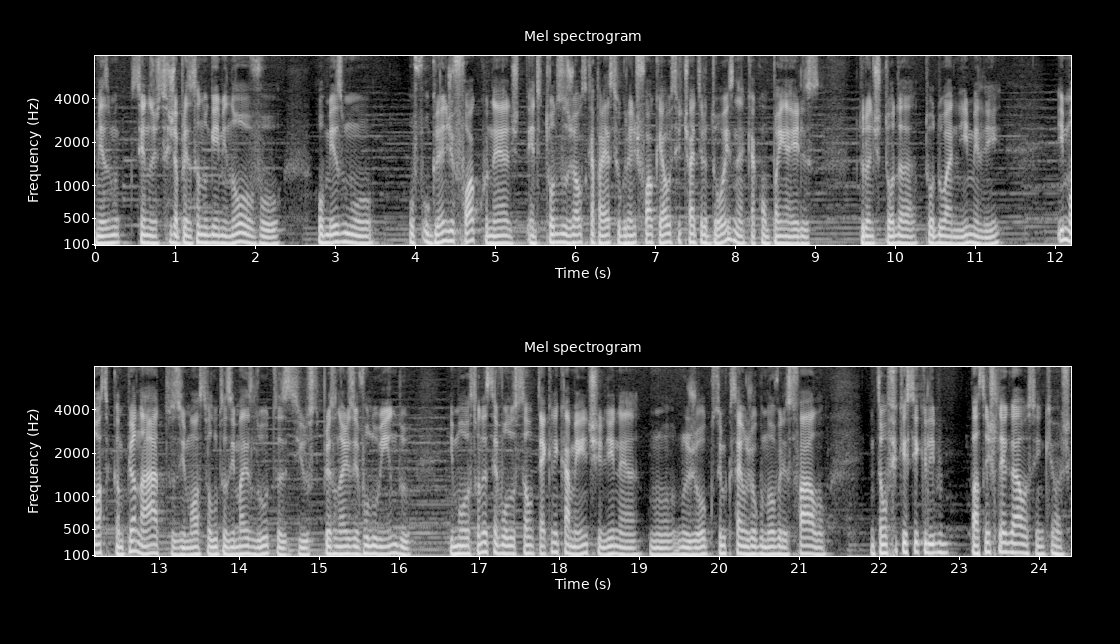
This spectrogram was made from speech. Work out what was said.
Mesmo sendo seja apresentando um game novo, ou mesmo o, o, grande foco, né, de, entre todos os jogos que aparecem, o grande foco é o Street Fighter 2, né, que acompanha eles durante toda, todo o anime ali. E mostra campeonatos, e mostra lutas e mais lutas, e os personagens evoluindo e mostrando essa evolução tecnicamente ali, né, no, no jogo. Sempre que sai um jogo novo, eles falam. Então fica esse equilíbrio bastante legal, assim, que eu acho.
